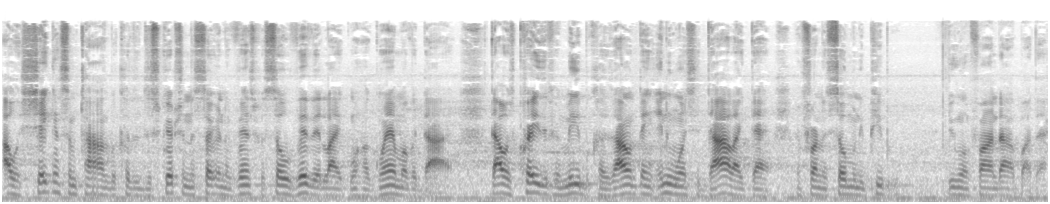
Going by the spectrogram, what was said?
I was shaking sometimes because the description of certain events was so vivid, like when her grandmother died. That was crazy for me because I don't think anyone should die like that in front of so many people. You're gonna find out about that.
